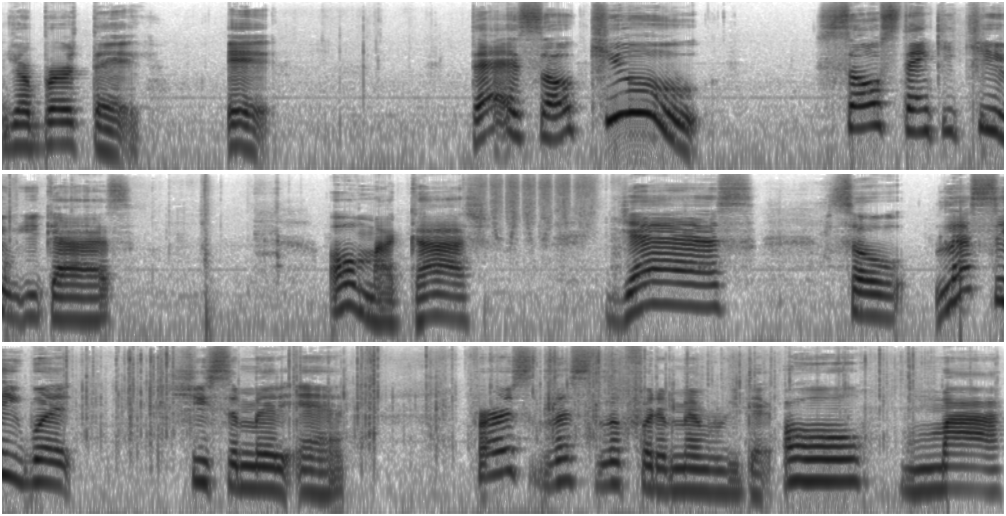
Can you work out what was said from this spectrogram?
your birthday. It. That is so cute. So stinky cute, you guys. Oh my gosh. Yes. So let's see what she submitted in. First, let's look for the memory dex. Oh my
